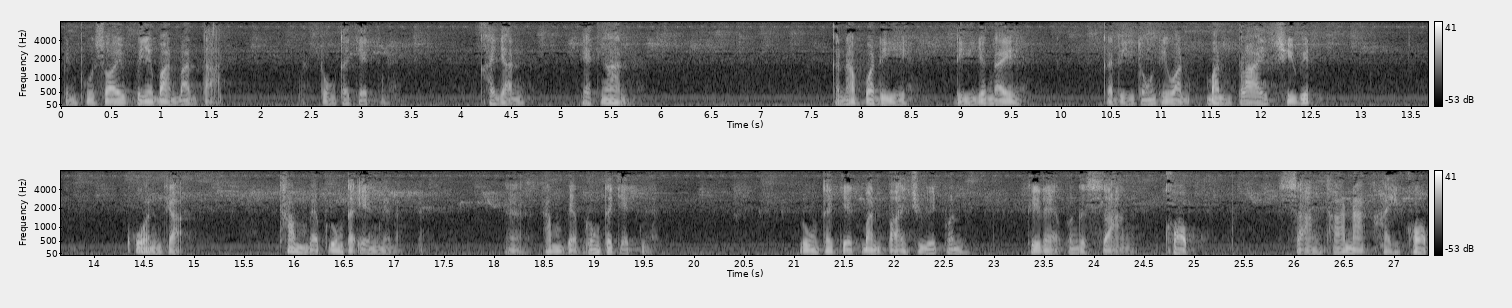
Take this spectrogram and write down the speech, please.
เป็นผู้ซอยผู้ใหญ่บ้านบ้านตาดตรงตะเจ็กขยันเหตุงานก็นับว่าดีดียังไงก็ดีตรงที่วันบันปลายชีวิต ควรจะทำแบบหลวงตาเองเนี่ยแหละทำแบบหลวงตาเจ็กเนี่ยหลวงตาเจ็กบันปลายชีวิตพิ่นที่แรกพิ่นก็สร้างขอบ สร้างฐานะให้ขอบ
